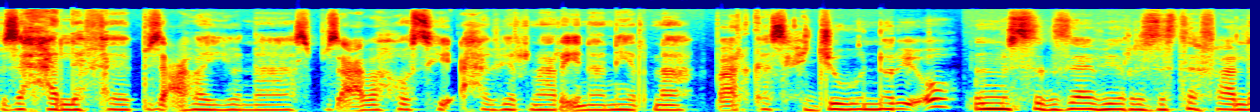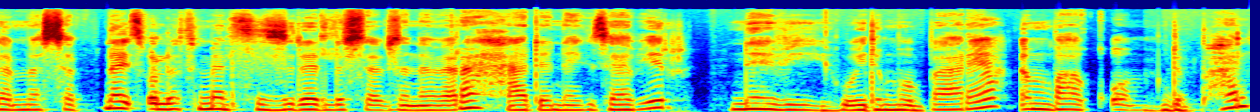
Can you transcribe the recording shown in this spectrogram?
ብዝሓለፈ ብዛዕባ ዮናስ ብዛዕባ ሆሴእ ሓቢርና ርኢና ኔርና በኣርከስ ሕጂ ውን ንሪኦ። ምስ እግዚኣብሄር ዝተፋለመ ሰብ ናይ ጸሎት መልሲ ዝደሊ ሰብ ዝነበረ ሓደ ናይ እግዚኣብሄር ነብይ ወይ ደሞ ባርያ እምባቆም ድብሃል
